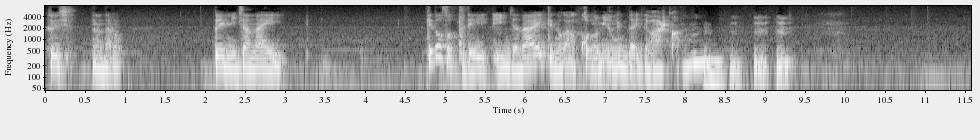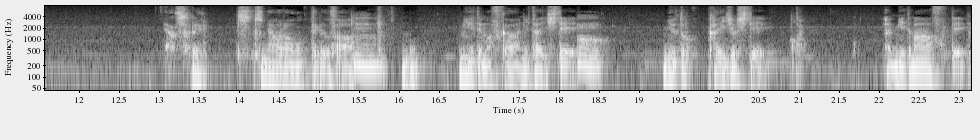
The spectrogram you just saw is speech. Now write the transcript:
ふうしなんだろう。便利じゃないけどそっちでいいいいんじゃない？っていうのが好みの問題ではあるかな、うんうんうんうん。いやそれ聞きながら思ったけどさう、ん見えてますか?」に対してうん。ミュート解除して「あ見えてます」って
